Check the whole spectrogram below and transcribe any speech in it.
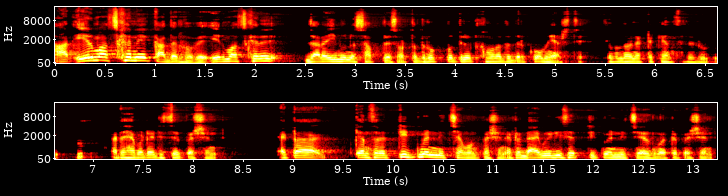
আর এর মাঝখানে কাদের হবে? এর মাঝখানে যারা ইমিউনো সাপ্রেস অর্থাৎ রোগ প্রতিরোধ ক্ষমতা তাদের কমে আসছে। যেমন ধরেন একটা ক্যান্সারের রোগী একটা হ্যাপাটাইটিসের পেশেন্ট একটা ক্যান্সারের ট্রিটমেন্ট নিচ্ছে এমন পেশেন্ট একটা ডায়াবেটিসের ট্রিটমেন্ট নিচ্ছে এরকম একটা পেশেন্ট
